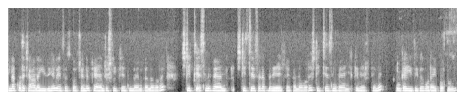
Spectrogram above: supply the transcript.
ఇలా కూడా చాలా ఈజీగా వేసుకోవచ్చు ప్యాంట్ స్టిచ్ చేసిన దానికన్నా కూడా స్టిచ్ చేసిన ప్యాంట్ స్టిచ్ చేసేటప్పుడు వేసే కన్నా కూడా స్టిచ్ చేసిన ప్యాంట్కి వేస్తేనే ఇంకా ఈజీగా కూడా అయిపోతుంది.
